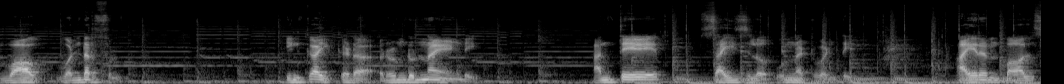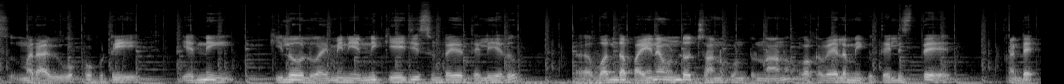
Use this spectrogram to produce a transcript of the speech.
Wow wonderful. ఇంకా ఇక్కడ రెండు ఉన్నాయండి అంతే సైజులో ఉన్నటువంటి ఐరన్ బాల్స్. మరి అవి ఒక్కొక్కటి ఎన్ని కిలోలు ఐ మీన్ ఎన్ని కేజీస్ ఉంటాయో తెలియదు. వంద పైన ఉండొచ్చు అనుకుంటున్నాను. ఒకవేళ మీకు తెలిస్తే అంటే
